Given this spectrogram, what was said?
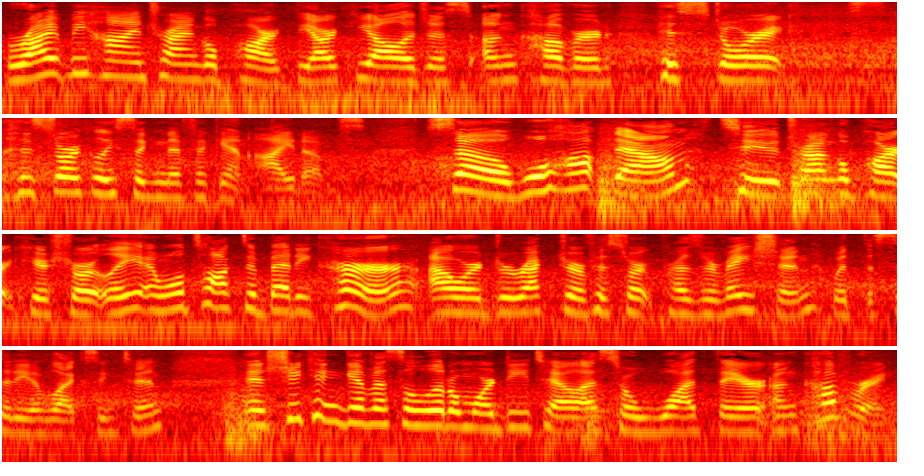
right behind Triangle Park, the archaeologist uncovered historic historically significant items. So we'll hop down to Triangle Park here shortly and we'll talk to Bettie Kerr, our Director of Historic Preservation with the City of Lexington, and she can give us a little more detail as to what they're uncovering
